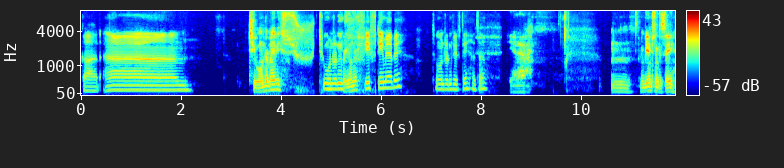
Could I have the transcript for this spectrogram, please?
God. Um, Two under maybe? 250 maybe 250 i'd say Yeah. Mm, it'd be interesting to see.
